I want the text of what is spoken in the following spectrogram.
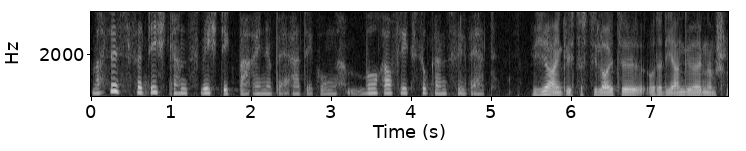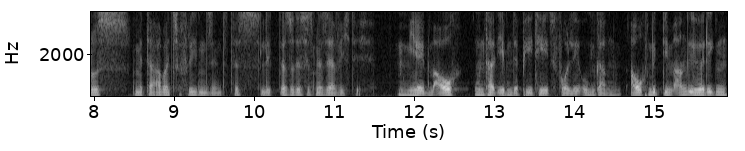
Was ist für dich ganz wichtig bei einer Beerdigung? Worauf legst du ganz viel Wert? Ja, eigentlich, dass die Leute oder die Angehörigen am Schluss mit der Arbeit zufrieden sind. Das liegt, also das ist mir sehr wichtig. Mir eben auch und halt eben der pietätvolle Umgang. Auch mit dem Angehörigen,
